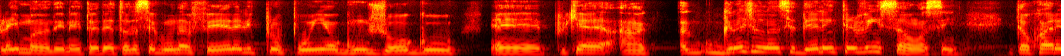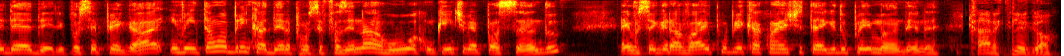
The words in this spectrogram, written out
Play Monday, né? Então a ideia é toda segunda-feira ele propunha algum jogo. é, porque a- a- o grande lance dele é a intervenção, assim. Então qual era a ideia dele? Você pegar, inventar uma brincadeira pra você fazer na rua com quem estiver passando, aí você gravar e publicar com a hashtag do Play Monday, né? Cara, que legal.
